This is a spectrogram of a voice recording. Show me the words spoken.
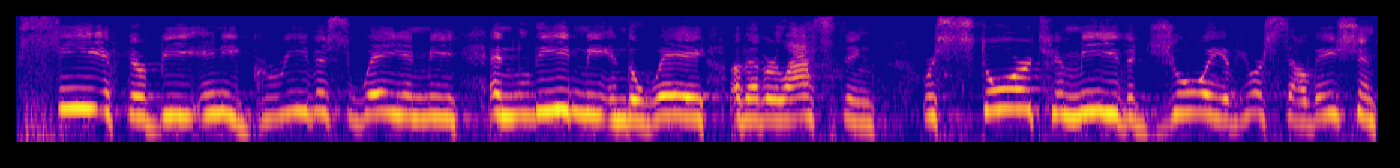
See if there be any grievous way in me and lead me in the way of everlasting. Restore to me the joy of your salvation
